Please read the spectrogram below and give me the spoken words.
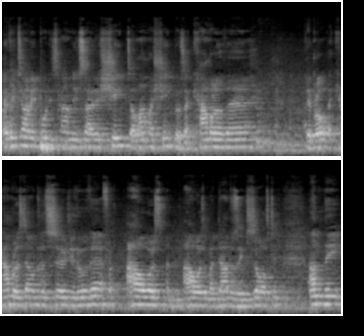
Every time he put his hand inside a sheep, to lamb a sheep, there was a camera there. They brought the cameras down to the surgery. They were there for hours and hours, and my dad was exhausted. And the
